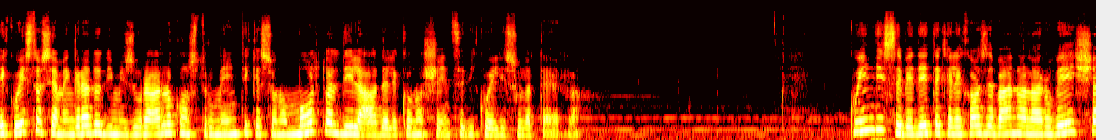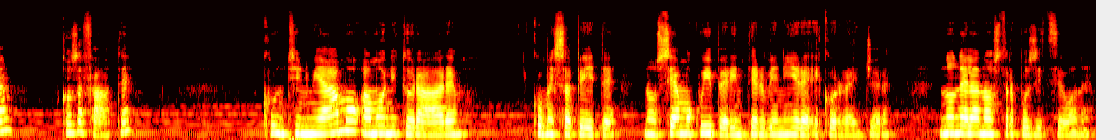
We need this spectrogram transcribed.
e questo siamo in grado di misurarlo con strumenti che sono molto al di là delle conoscenze di quelli sulla Terra. Quindi se vedete che le cose vanno alla rovescia, cosa fate? Continuiamo a monitorare. Come sapete, non siamo qui per intervenire e correggere. Non è la nostra posizione.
